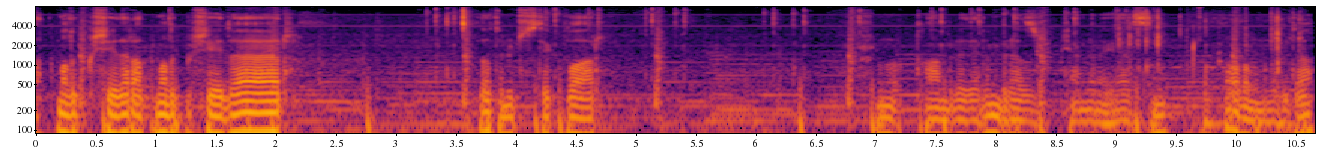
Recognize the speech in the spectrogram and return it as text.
Atmalık bir şeyler, atmalık bir şeyler. Zaten 3 stack var. Şunu tamir edelim birazcık kendine gelsin. Alalım bunu bir daha.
